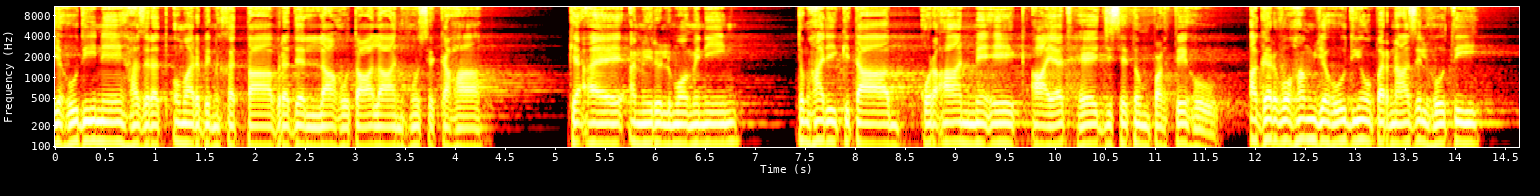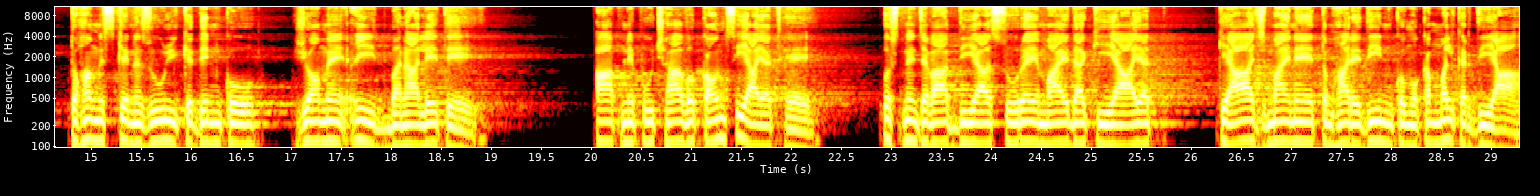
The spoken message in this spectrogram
یہودی نے حضرت عمر بن خطاب رضی اللہ تعالیٰ عنہ سے کہا کہ اے امیر المومنین، تمہاری کتاب قرآن میں ایک آیت ہے جسے تم پڑھتے ہو۔ اگر وہ ہم یہودیوں پر نازل ہوتی، تو ہم اس کے نزول کے دن کو یوم عید بنا لیتے۔ آپ نے پوچھا، وہ کون سی آیت ہے؟ اس نے جواب دیا، سورہ معدہ کی آیت کہ آج میں نے تمہارے دین کو مکمل کر دیا۔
